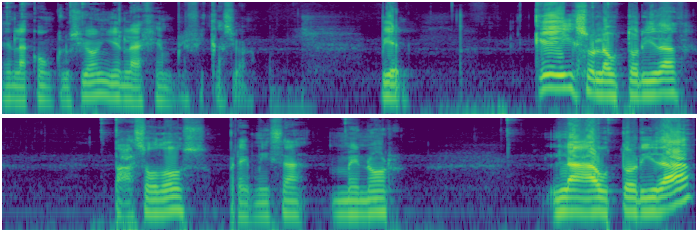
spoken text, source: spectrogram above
en la conclusión y en la ejemplificación. Bien, ¿qué hizo la autoridad? Paso 2, premisa menor. La autoridad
